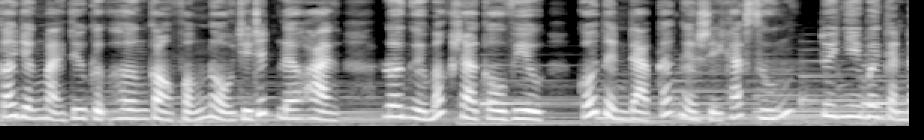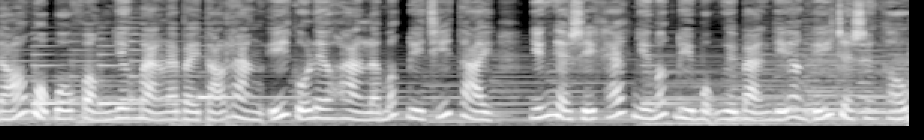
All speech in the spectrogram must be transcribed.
có dân mạng tiêu cực hơn còn phẫn nộ chỉ trích Lê Hoàng, lôi người mất ra câu view, cố tình đạp các nghệ sĩ khác xuống. Tuy nhiên bên cạnh đó, một bộ phận dân mạng lại bày tỏ rằng ý của Lê Hoàng là mất đi trí tài, những nghệ sĩ khác như mất đi một người bạn dễ ăn ý trên sân khấu,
